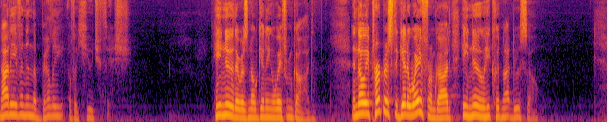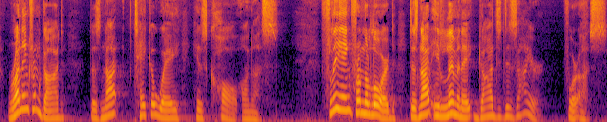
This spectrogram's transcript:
not even in the belly of a huge fish. He knew there was no getting away from God. And though he purposed to get away from God, he knew he could not do so. Running from God does not take away his call on us. Fleeing from the Lord does not eliminate God's desire for us.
